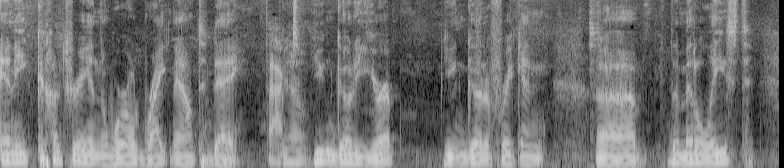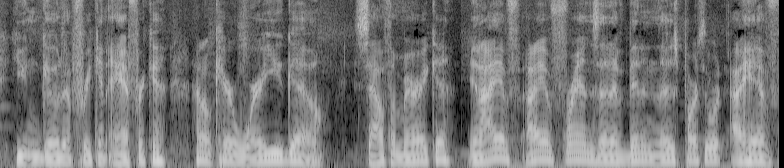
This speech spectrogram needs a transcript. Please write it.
any country in the world right now today. Fact. Yeah. You can go to Europe. You can go to freaking uh, the Middle East. You can go to freaking Africa. I don't care where you go. South America, and I have I have friends that have been in those parts of the world. I have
